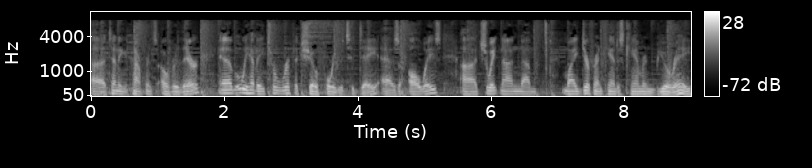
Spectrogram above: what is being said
uh, attending a conference over there. Uh, but we have a terrific show for you today, as always. Uh, just waiting on um, my dear friend Candace Cameron Bure,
